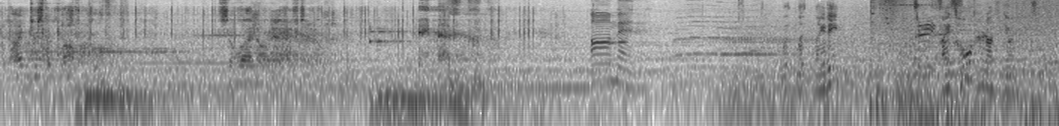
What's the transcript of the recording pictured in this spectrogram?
But I'm just a prophet. So I don't have to. Amen. Amen. L- l- lady? I told her not to do anything stupid.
